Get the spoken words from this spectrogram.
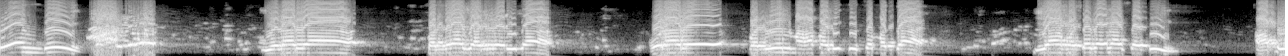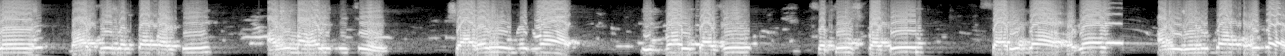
वंदे! येणाऱ्या पंधरा जानेवारीला होणारे पनवेल महापालिकेचं मतदान. या मतदानासाठी आपले भारतीय जनता पार्टी आणि महायुतीचे चारही उमेदवार इक्बाल काझी सतीश पाटील सारिका भगत आणि रेणुका मोहकर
